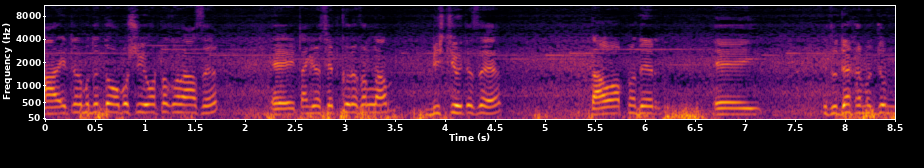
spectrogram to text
আর এটার মধ্যে তো অবশ্যই অটো করা আছে। এই ট্যাঙ্কিটা সেট করে ফেললাম। বৃষ্টি হইতেছে। তাও আপনাদের এই কিছু দেখানোর জন্য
